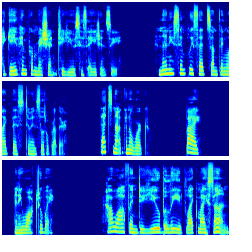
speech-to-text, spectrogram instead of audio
I gave him permission to use his agency. And then he simply said something like this to his little brother That's not going to work. Bye. And he walked away. How often do you believe, like my son,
